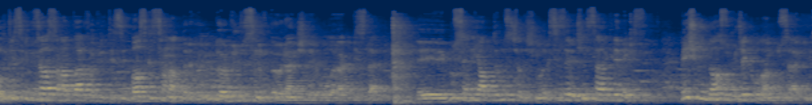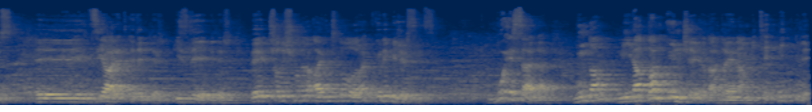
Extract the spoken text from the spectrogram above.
Balıkesir Güzel Sanatlar Fakültesi Baskı Sanatları Bölümü 4. sınıf öğrencileri olarak bizler eee, bu sene yaptığımız çalışmaları sizler için sergilemek istedik. 5 gün daha sürecek olan bu sergimiz eee, ziyaret edebilir, izleyebilir ve çalışmaları ayrıntılı olarak görebilirsiniz. Bu eserler bundan milattan önceye kadar dayanan bir teknik ile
